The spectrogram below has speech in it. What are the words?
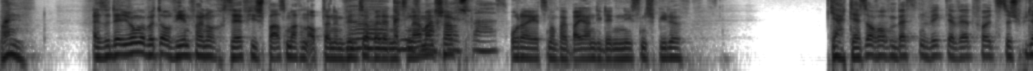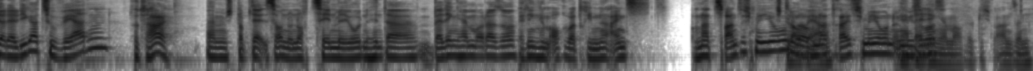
Mann. Also der Junge wird auf jeden Fall noch sehr viel Spaß machen, ob dann im Winter bei der Wirklich Nationalmannschaft macht der Spaß. oder jetzt noch bei Bayern, die den nächsten Spiele. Ja, der ist auch auf dem besten Weg, der wertvollste Spieler der Liga zu werden. Total. Ähm, ich glaube, der ist auch nur noch 10 Millionen hinter Bellingham oder so. Bellingham auch übertrieben, ne? 1, 120 Millionen Ich glaube, oder ja. 130 Millionen, Ja, irgendwie sowas. Bellingham auch wirklich Wahnsinn.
